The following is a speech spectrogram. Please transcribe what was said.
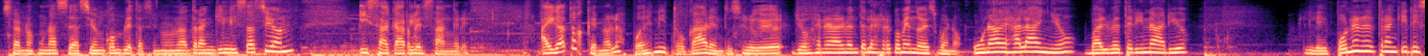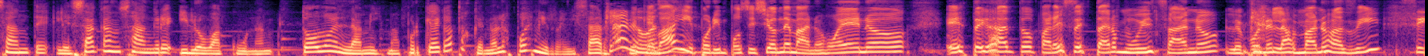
O sea, no es una sedación completa, sino una tranquilización. Y sacarle sangre. Hay gatos que no los puedes ni tocar. Entonces, lo que yo, yo generalmente les recomiendo es: bueno, una vez al año va al veterinario. Le ponen el tranquilizante, le sacan sangre y lo vacunan. Todo en la misma. Porque hay gatos que no los puedes ni revisar. Claro, De que vas y por imposición de manos. Bueno, este gato parece estar muy sano. Le ponen las manos así Sí.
